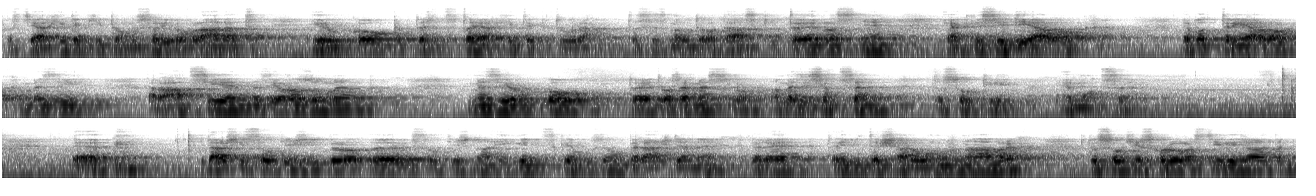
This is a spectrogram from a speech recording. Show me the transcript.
prostě architekti to museli ovládat i rukou, protože co to je architektura? To se zmou to otázky. To je vlastně jakýsi dialog nebo trialog mezi ráciem, mezi rozumem, mezi rukou to je to řemeslo, a mezi srdcem, to jsou ty emoce. Eh, další soutěží bylo eh, soutěž na Hygienické muzeum v Drážděnech, které, tady víte v návrh. Tu soutěž s chodovností vyhrál ten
